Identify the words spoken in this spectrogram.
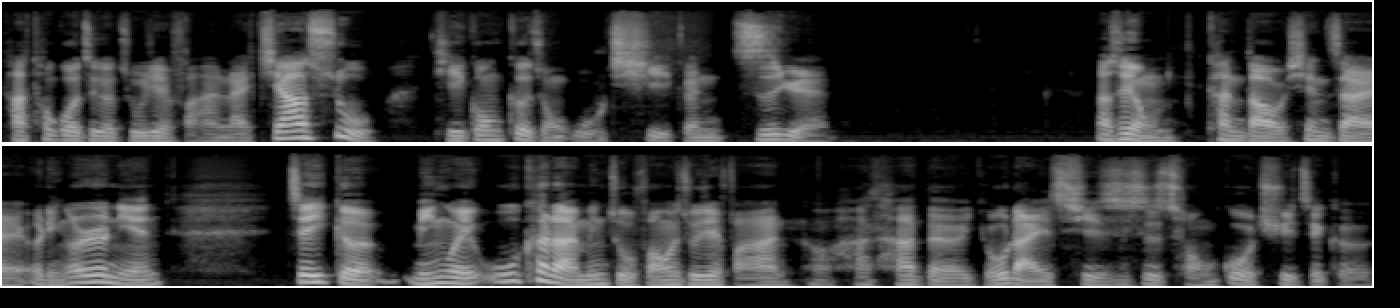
他透过这个租借法案来加速提供各种武器跟资源。那所以我们看到现在二零二二年。这个名为《乌克兰民主防卫租借法案》啊，它它的由来其实是从过去这个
